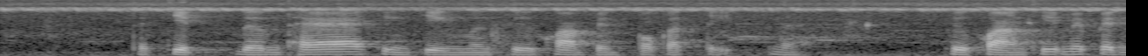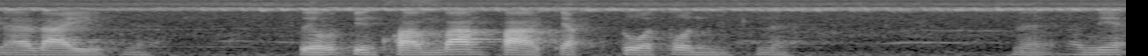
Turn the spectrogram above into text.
ๆแต่จิตเดิมแท้จริง ๆ มันคือความเป็นปกตินะคือความที่ไม่เป็นอะไรนะหรือว่าเป็นความว่างเปล่าจากตัวตนนะนะอันเนี้ย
